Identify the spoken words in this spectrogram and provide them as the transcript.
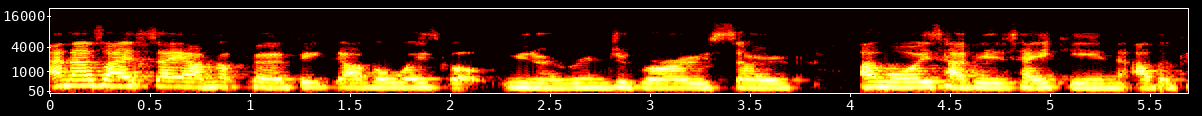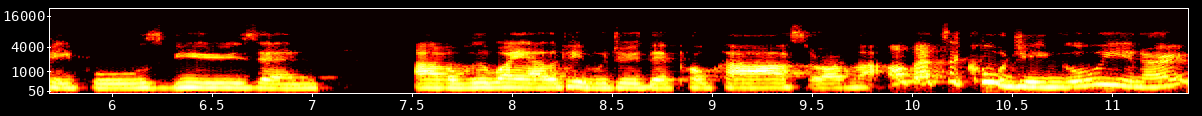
And as I say, I'm not perfect. I've always got you know room to grow. So I'm always happy to take in other people's views and uh, the way other people do their podcasts. Or I'm like, oh, that's a cool jingle, you know.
